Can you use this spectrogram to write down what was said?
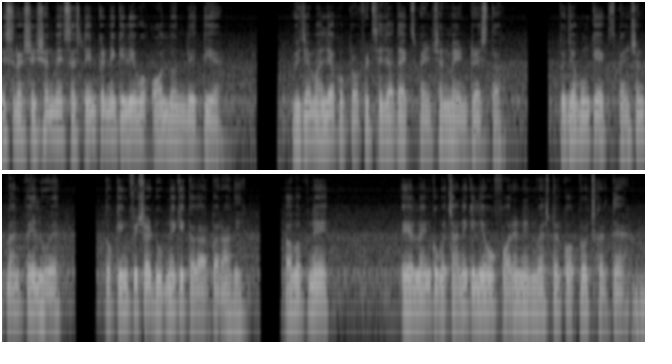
इस रिसेशन में सस्टेन करने के लिए वो ऑल लोन लेती है। विजय माल्या को प्रॉफिट से ज़्यादा एक्सपेंशन में इंटरेस्ट था। तो जब उनके एक्सपेंशन प्लान फेल हुए तो किंगफिशर डूबने की कगार पर आ गई। अब अपने एयरलाइन को बचाने के लिए वो फॉरेन इन्वेस्टर को अप्रोच करते हैं।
